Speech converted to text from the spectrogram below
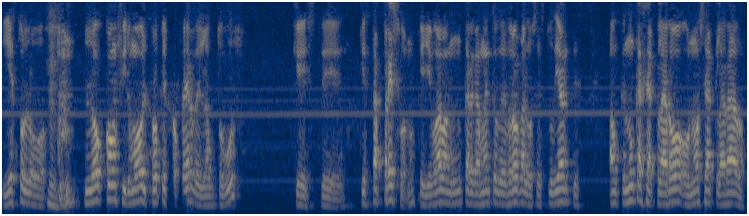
y esto lo, lo confirmó el propio chofer del autobús que, este, que está preso, ¿no? que llevaban un cargamento de droga a los estudiantes, aunque nunca se aclaró o no se ha aclarado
